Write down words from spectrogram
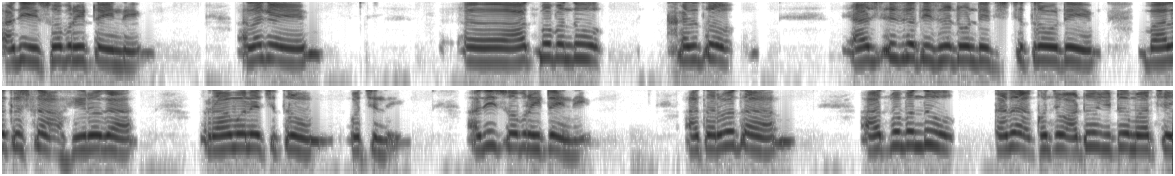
అది సూపర్ హిట్ అయింది. అలాగే ఆత్మబంధు కథతో యాజిటేజ్గా తీసినటువంటి చిత్రం ఒకటి బాలకృష్ణ హీరోగా రాము అనే చిత్రం వచ్చింది. అది సూపర్ హిట్ అయింది. ఆ తర్వాత ఆత్మబంధు కథ కొంచెం అటు ఇటు మార్చి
